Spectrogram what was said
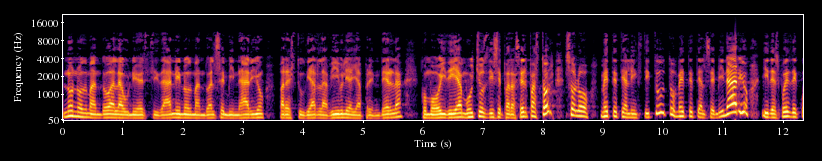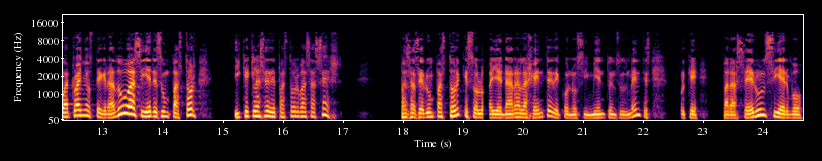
no nos mandó a la universidad ni nos mandó al seminario para estudiar la Biblia y aprenderla, como hoy día muchos dicen, para ser pastor, solo métete al instituto, métete al seminario y después de cuatro años te gradúas y eres un pastor. ¿Y qué clase de pastor vas a ser? Vas a ser un pastor que solo va a llenar a la gente de conocimiento en sus mentes, porque para ser un siervo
